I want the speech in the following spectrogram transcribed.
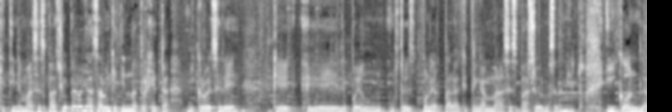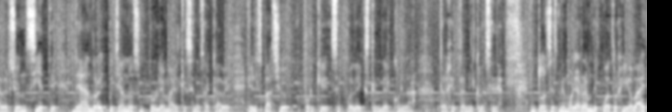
que tiene más espacio, pero ya saben que tiene una tarjeta micro SD que eh, le pueden ustedes poner para que tenga más espacio de almacenamiento. Y con la versión 7 de Android, pues ya no es un problema el que se nos acabe el espacio porque se puede extender con la tarjeta micro SD. Entonces, memoria RAM de 4 GB,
